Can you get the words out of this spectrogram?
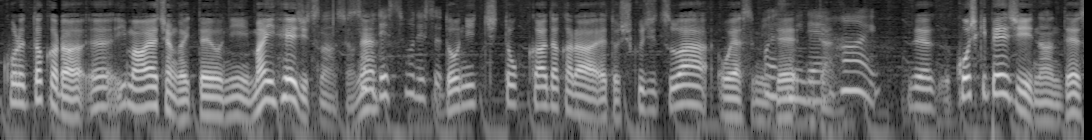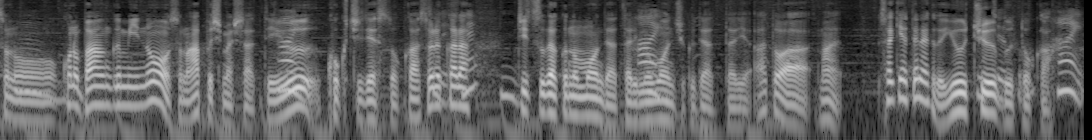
これだからえ今、あやちゃんが言ったように毎平日なんですよね、そうですそうです。土日とかだから、えっと、祝日はお休みでみたいな、はい、で公式ページなんでその、うん、この番組のそのアップしましたっていう告知ですとか、はい、それから実学の門であったり、無門塾であったり、あとは、まあ、最近やってないけど YouTube とか、はい、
